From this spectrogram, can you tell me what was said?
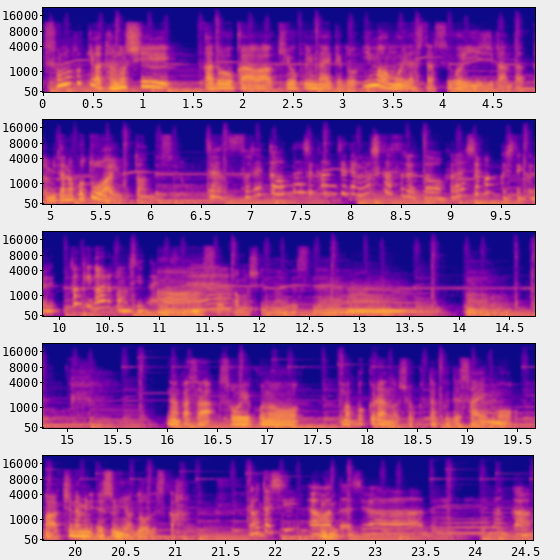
その時は楽しいかどうかは記憶にないけど今思い出したらすごいいい時間だったみたいなことは言ったんですよ。じゃあそれと同じ感じでもしかするとフラッシュバックしてくる時があるかもしれないですね。そうかもしれないですね。うん。うん、なんかさそういうこの、まあ、僕らの食卓でさえも、あちなみにエスミはどうですか？私？あうん。私はねなんか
